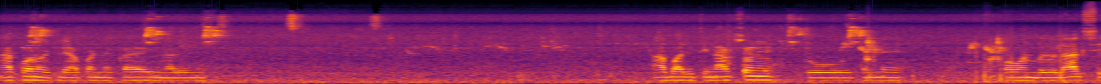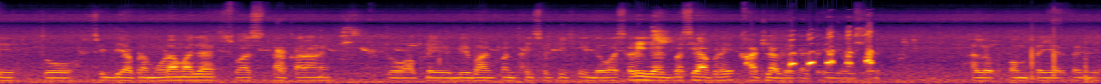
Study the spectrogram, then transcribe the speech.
નાખવાનું એટલે આપણને કંઈ નડે નહીં. આ બાજુથી નાખશો ને તો તમને પવન બધો લાગશે તો સીધી આપણા મોઢામાં જાય શ્વાસના કારણે. તો આપણે બેભાન પણ થઈ શકીએ છીએ. દવા સડી જાય પછી આપણે ખાટલા ભેગા થઈ જવું પડે. હાલો, પંપ તૈયાર કરીએ.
